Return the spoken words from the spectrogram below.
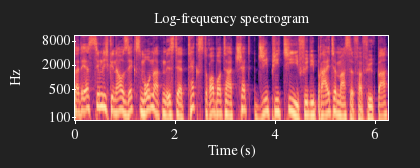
Seit erst ziemlich genau sechs Monaten ist der Textroboter ChatGPT für die breite Masse verfügbar.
